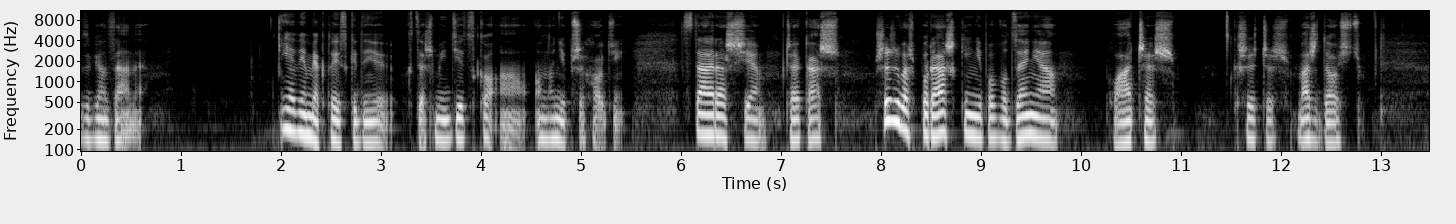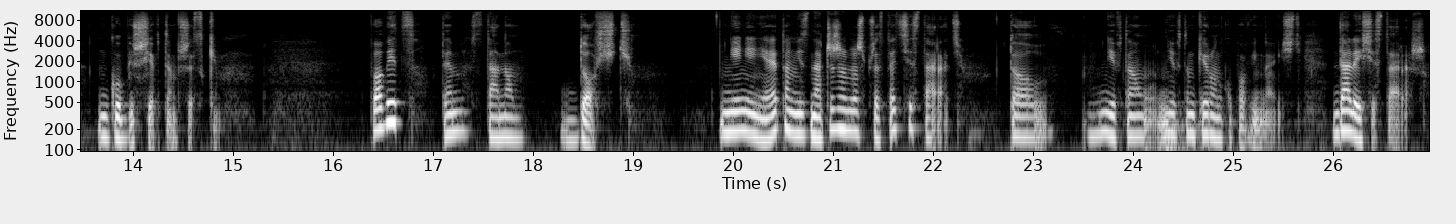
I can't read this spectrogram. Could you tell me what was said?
związane. Ja wiem, jak to jest, kiedy chcesz mieć dziecko, a ono nie przychodzi. Starasz się, czekasz, przeżywasz porażki, niepowodzenia, płaczesz, krzyczysz, masz dość, gubisz się w tym wszystkim. Powiedz tym stanom dość. Nie, nie, nie, to nie znaczy, że masz przestać się starać. To nie w, tą, nie w tym kierunku powinno iść. Dalej się starasz.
